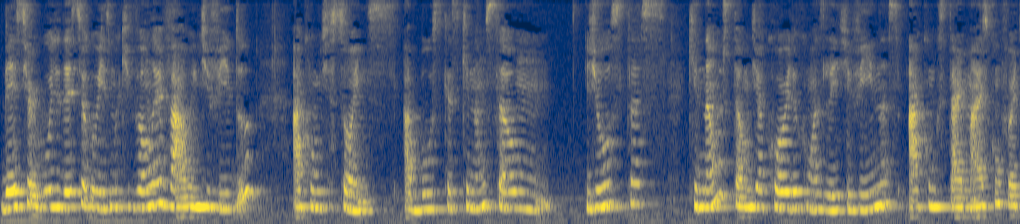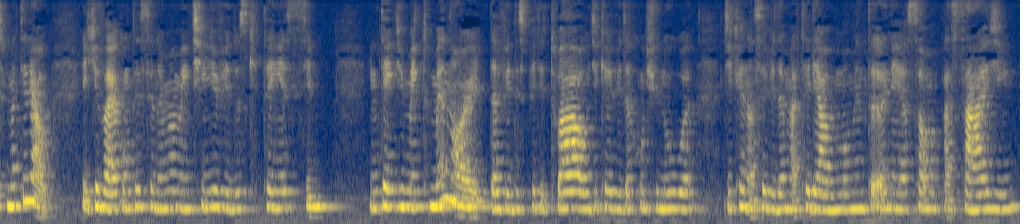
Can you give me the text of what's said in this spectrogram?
desse orgulho, desse egoísmo que vão levar o indivíduo a condições, a buscas que não são justas, que não estão de acordo com as leis divinas, a conquistar mais conforto material e que vai acontecer normalmente em indivíduos que têm esse entendimento menor da vida espiritual, de que a vida continua, de que a nossa vida material é momentânea é só uma passagem,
